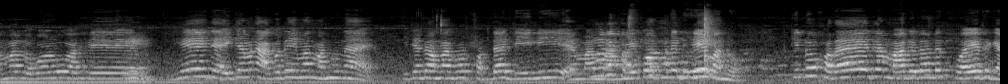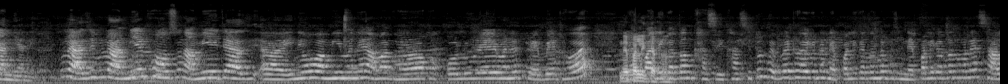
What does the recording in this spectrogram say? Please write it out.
আমাৰ লগৰো আহে। সেই এতিয়া এতিয়া মানে আগতে ইমান মানুহ নাই। এতিয়াতো আমাৰ ঘৰত সদায় ডেইলি মাহেকত মানে ধেৰ মানুহ। কিন্তু সদায় এতিয়া মা দেউতাহঁতে খুৱাইয়ে থাকে আনি আনি। বোলে আজি বোলে আমিয়ে খুৱাওঁচোন আমি এতিয়া আজি এনেও আমি মানে আমাৰ ঘৰৰ সকলোৰে মানে ফেভৰেট হয়। নেপালী কাটন। খাচী। খাচীটো ফেভৰেট হয় কিন্তু নেপালী কাটনটো বেছি নেপালী কাটন মানে চাল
